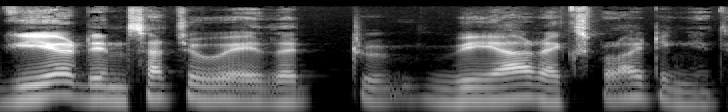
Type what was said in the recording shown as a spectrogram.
geared in such a way that we are exploiting it.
